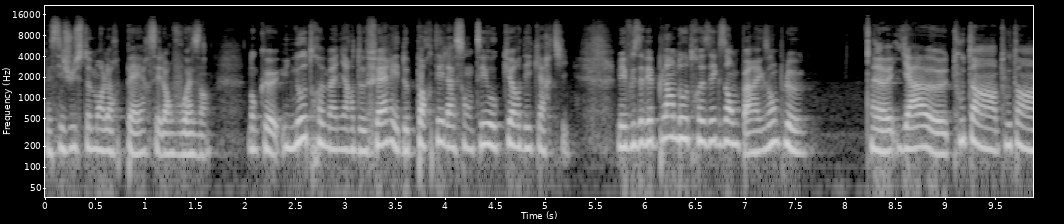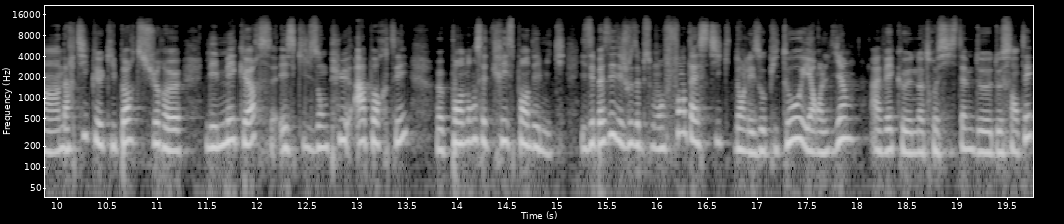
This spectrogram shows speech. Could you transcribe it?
ben, c'est justement leurs pères, c'est leurs voisins. Donc une autre manière de faire est de porter la santé au cœur des quartiers. Mais vous avez plein d'autres exemples. Par exemple, euh, il y a euh, tout, un, tout un article qui porte sur euh, les makers et ce qu'ils ont pu apporter pendant cette crise pandémique. Il s'est passé des choses absolument fantastiques dans les hôpitaux et en lien avec notre système de, de, santé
